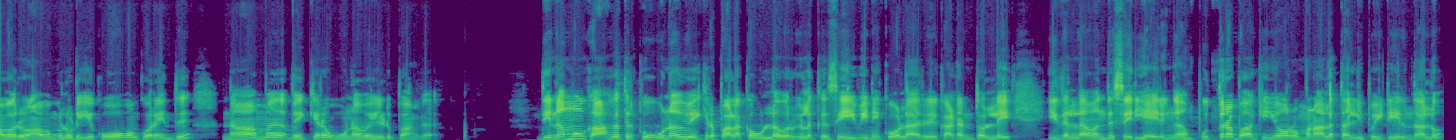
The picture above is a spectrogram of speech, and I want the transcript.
அவர் அவங்களுடைய கோபம் குறைந்து நாம் வைக்கிற உணவை எடுப்பாங்க. தினமும் காகத்திற்கு உணவு வைக்கிற பழக்கம் உள்ளவர்களுக்கு செய்வினை கோளாறு கடன் தொல்லை இதெல்லாம் வந்து சரியாயிருங்க. புத்திர பாக்கியம் ரொம்ப நாளாக தள்ளி போயிட்டே இருந்தாலும்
